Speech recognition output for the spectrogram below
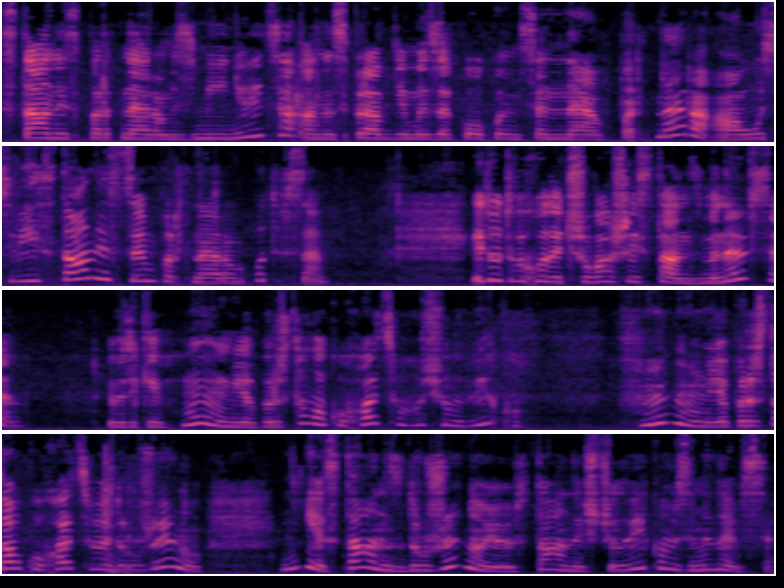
Стан із партнером змінюється, а насправді ми закохуємося не в партнера, а у свій стан із цим партнером. От і все. І тут виходить, що ваш стан змінився, і ви такі, хм, я перестала кохати свого чоловіка. Хм, я перестав кохати свою дружину. Ні, стан з дружиною, стан із чоловіком змінився.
